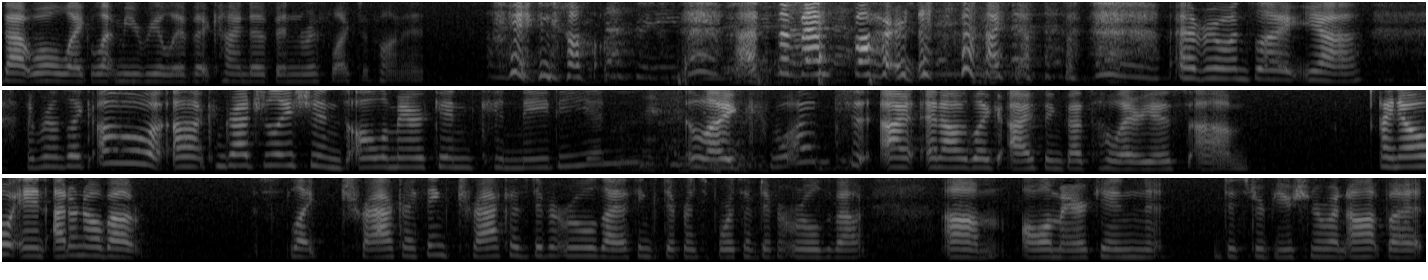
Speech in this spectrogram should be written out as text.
that will like let me relive it kind of and reflect upon it. I know. That's the best part. I know. Everyone's like, yeah everyone's like, "Oh, uh, congratulations, all American Canadian." like what? I and I was like, I think that's hilarious. Um, I know, and I don't know about like track. I think track has different rules. I think different sports have different rules about um, all American distribution or whatnot. But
